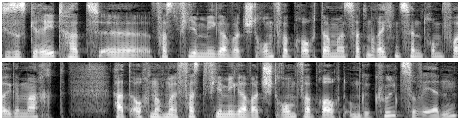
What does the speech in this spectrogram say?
dieses Gerät hat äh, fast 4 Megawatt Strom verbraucht damals, hat ein Rechenzentrum voll gemacht, hat auch nochmal fast 4 Megawatt Strom verbraucht, um gekühlt zu werden.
